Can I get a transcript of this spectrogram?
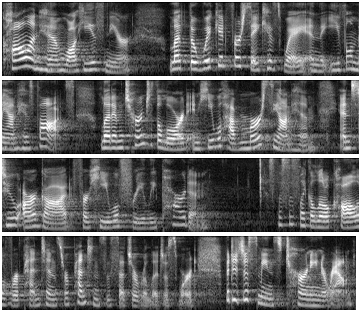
call on him while he is near. Let the wicked forsake his way, and the evil man his thoughts. Let him turn to the Lord, and he will have mercy on him, and to our God, for he will freely pardon. So, this is like a little call of repentance. Repentance is such a religious word, but it just means turning around.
